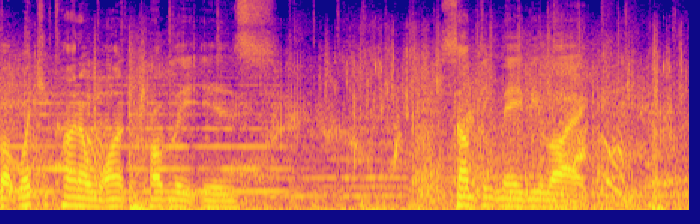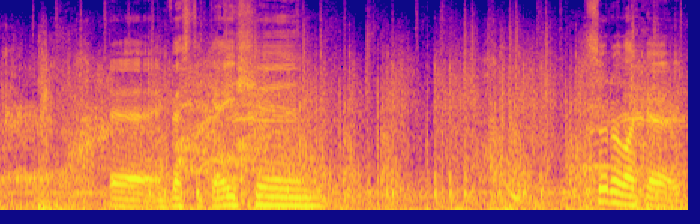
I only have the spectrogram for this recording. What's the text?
but what you kind of want probably is something maybe like uh, investigation, sort of like a,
